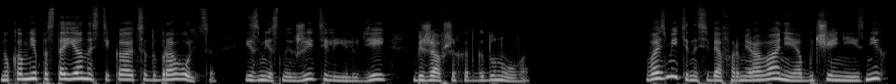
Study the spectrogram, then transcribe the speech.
Но ко мне постоянно стекаются добровольцы из местных жителей и людей, бежавших от Годунова. Возьмите на себя формирование и обучение из них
